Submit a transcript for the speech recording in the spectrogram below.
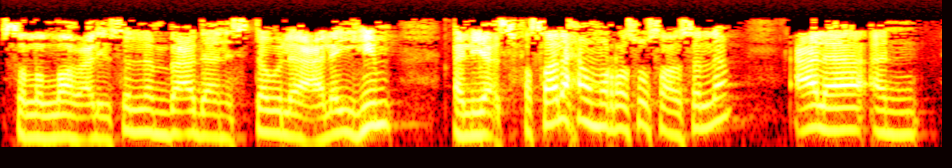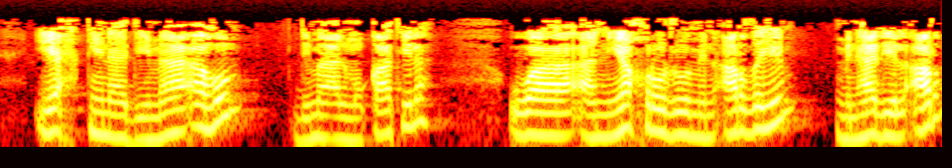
صلى الله عليه وسلم بعد أن استولى عليهم اليأس. فصالحهم الرسول صلى الله عليه وسلم على أن يحقن دماءهم دماء المقاتلة وأن يخرجوا من أرضهم من هذه الأرض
